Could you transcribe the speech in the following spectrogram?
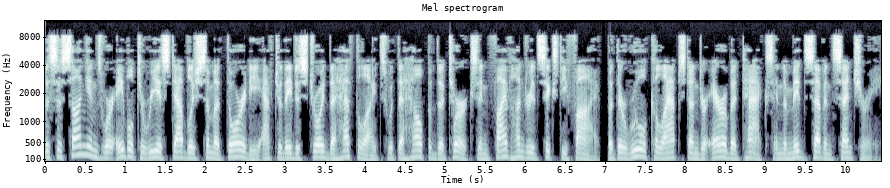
The Sasanians were able to re-establish some authority after they destroyed the Hephthalites with the help of the Turks in 565, but their rule collapsed under Arab attacks in the mid-7th century.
